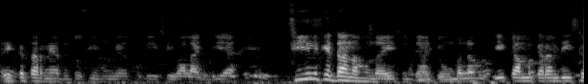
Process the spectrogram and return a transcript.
ਹਰ ਇੱਕ ਧਰਨਿਆਂ ਤੇ ਤੁਸੀਂ ਹੁੰਦੇ ਹੋ, ਤੁਹਾਡੀ ਸੇਵਾ ਲੱਗਦੀ ਹੈ। ਫੀਲ ਕਿਦਾਂ ਦਾ ਹੁੰਦਾ ਇਹ ਚੀਜ਼ਾਂ ਚੋਂ? ਮਤਲਬ ਇਹ ਕੰਮ ਕਰਨ ਦੀ ਇੱਕ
